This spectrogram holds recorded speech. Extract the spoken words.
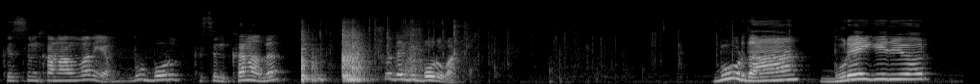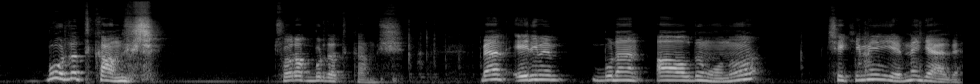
kısım kanal var ya. Bu boru kısım kanalı şurada bir boru var. Buradan buraya geliyor. Burada tıkanmış. Çorap burada tıkanmış. Ben elimi buradan aldım onu. Çekimi yerine geldi.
